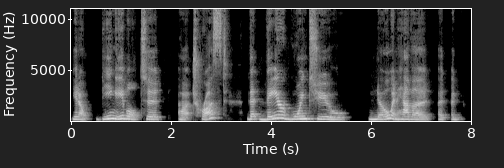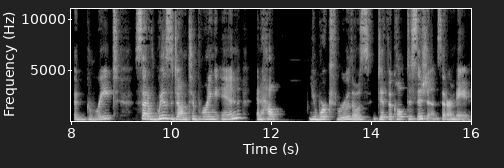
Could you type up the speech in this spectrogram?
you know being able to uh, trust that they are going to know and have a, a, a great set of wisdom to bring in and help you work through those difficult decisions that are made.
